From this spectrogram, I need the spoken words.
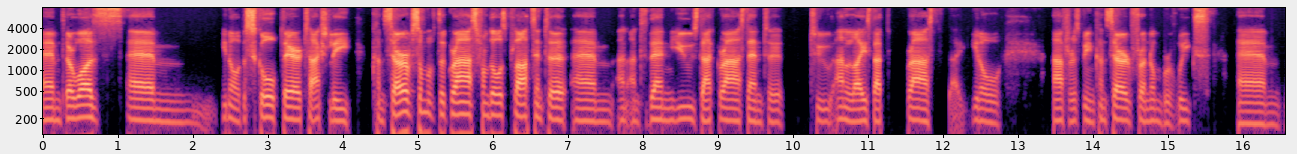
um, there was um, you know the scope there to actually conserve some of the grass from those plots into um, and, and to then use that grass then to to analyze that grass uh, you know after it's been conserved for a number of weeks um,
